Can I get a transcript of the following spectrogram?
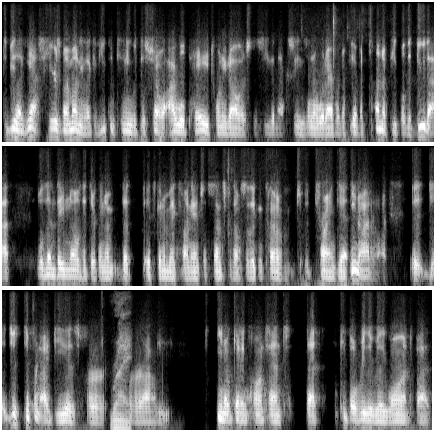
to be like, yes, here's my money. Like, if you continue with the show, I will pay $20 to see the next season or whatever. And if you have a ton of people that do that, well, then they know that they're gonna that it's gonna make financial sense for them, so they can kind of t- try and get, you know, I don't know, it, just different ideas for Right. for um, you know, getting content that people really really want, but.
